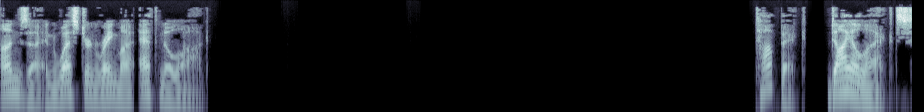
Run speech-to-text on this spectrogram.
Unza and Western Rengma ethnologue. Dialects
